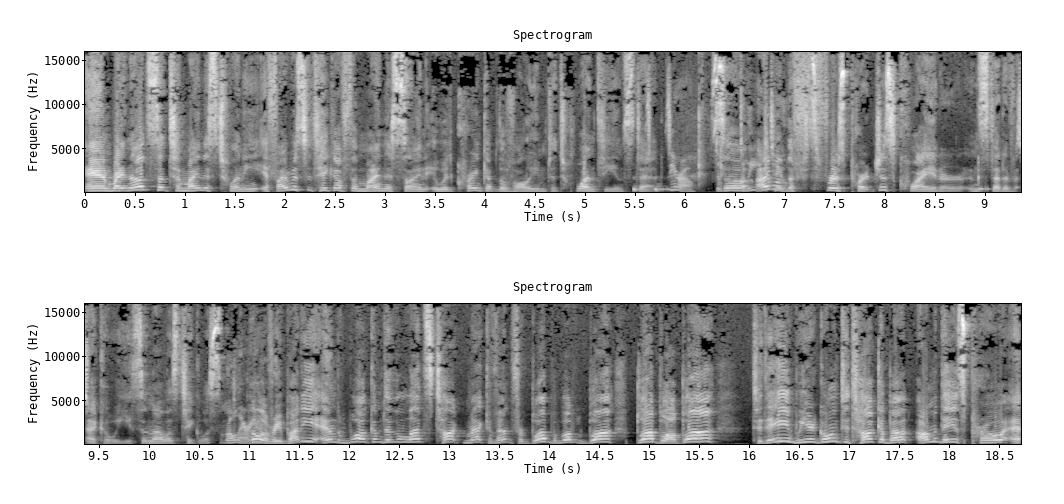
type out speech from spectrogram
And right now it's set to minus 20. If I was to take off the minus sign, it would crank up the volume to 20 instead. Zero. So, so I want the f- first part just quieter instead of echoey. So now let's take a listen. Hello, everybody, and welcome to the Let's Talk Mac event for blah, blah, blah, blah, blah, blah, blah. Today we are going to talk about Amadeus Pro and.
